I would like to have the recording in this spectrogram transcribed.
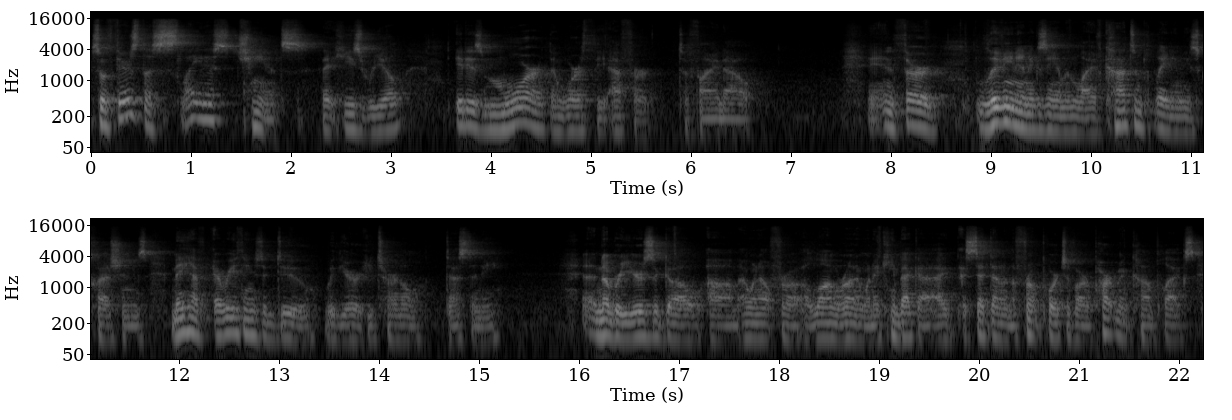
So if there's the slightest chance that he's real, it is more than worth the effort to find out. And third, living an examined life, contemplating these questions, may have everything to do with your eternal destiny a number of years ago, um, I went out for a, a, long run, and when I came back, I, I, sat down on the front porch of our apartment complex,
